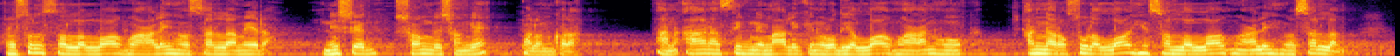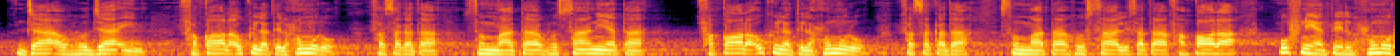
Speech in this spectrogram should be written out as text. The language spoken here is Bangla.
রসুল সাল্লাহ আলহ্লামের নিষেধ সঙ্গে সঙ্গে পালন করা আন আনাস ইবনে মালিক রাদিয়াল্লাহু আনহু আন্না রাসূলুল্লাহ সাল্লাল্লাহু আলাইহি ওয়াসাল্লাম جاءه جاء فقال أكلت الحمر فسكت ثم أتاه الثانية فقال أكلت الحمر فسكت ثم أتاه الثالثة فقال أفنيت الحمر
